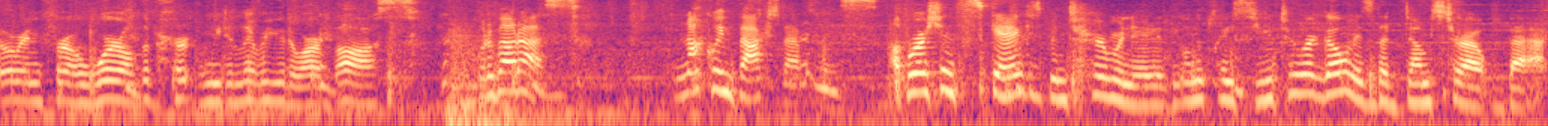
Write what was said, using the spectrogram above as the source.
You're in for a world of hurt when we deliver you to our boss. What about us? I'm not going back to that place. Operation Skank has been terminated. The only place you two are going is the dumpster out back.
